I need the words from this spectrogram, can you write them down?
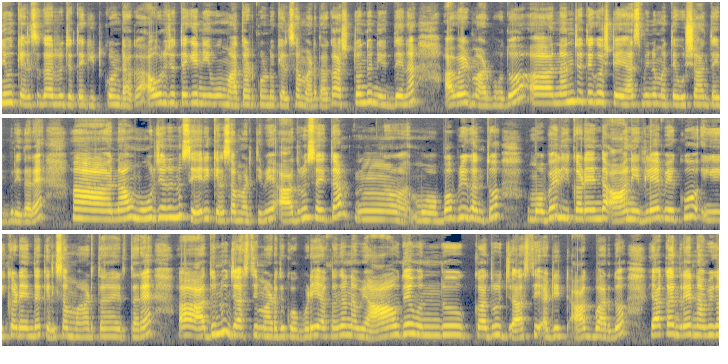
ನೀವು ಕೆಲಸಗಾರರ ಜೊತೆಗೆ ಇಟ್ಕೊಂಡಾಗ ಅವ್ರ ಜೊತೆಗೆ ನೀವು ಮಾತಾಡಿಕೊಂಡು ಕೆಲಸ ಮಾಡಿದಾಗ ಅಷ್ಟೊಂದು ನಿದ್ದೆನ ಅವಾಯ್ಡ್ ಮಾಡ್ಬೋದು. ನನ್ನ ಜೊತೆಗೂ ಅಷ್ಟೇ ಯಾಸ್ಮಿನು ಮತ್ತು ಉಷಾ ಅಂತ ಇಬ್ಬರಿದ್ದಾರೆ ನಾವು ಮೂರು ಜನನೂ ಸೇರಿ ಕೆಲಸ ಮಾಡ್ತೀವಿ. ಆದರೂ ಸಹಿತ ಒಬ್ಬೊಬ್ರಿಗಂತೂ ಮೊಬೈಲ್ ಈ ಕಡೆಯಿಂದ ಆನ್ ಇರಲೇಬೇಕು, ಈ ಕಡೆಯಿಂದ ಕೆಲಸ ಮಾಡ್ತಾ ಇರ್ತಾರೆ. ಅದನ್ನು ಜಾಸ್ತಿ ಮಾಡೋದಕ್ಕೆ ಹೋಗ್ಬೇಡಿ. ಯಾಕಂದರೆ ನಾವು ಯಾವುದೇ ಒಂದಕ್ಕಾದರೂ ಜಾಸ್ತಿ ಅಡಿಕ್ಟ್ ಆಗಬಾರ್ದು. ಯಾಕಂದರೆ ನಾವೀಗ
